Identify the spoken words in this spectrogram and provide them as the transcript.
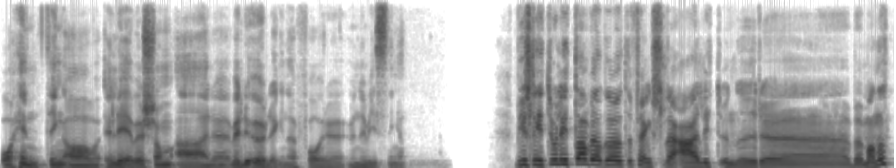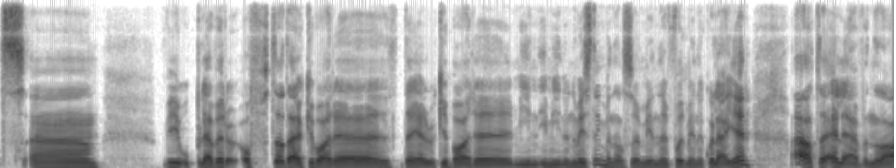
og henting av elever som er eh, veldig ødeleggende for undervisningen. Vi sliter jo litt da ved at fengselet er litt underbemannet. vi opplever ofte, det, bare, det gjelder jo ikke bare min, i min undervisning, men også mine, for mine kolleger, er at elevene da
